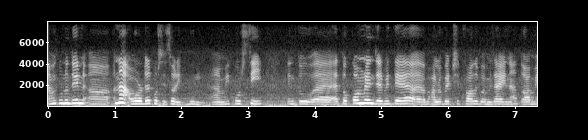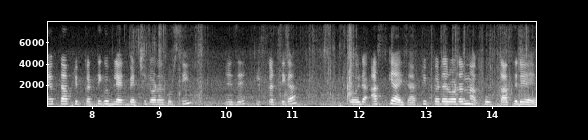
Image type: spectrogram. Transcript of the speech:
আমি কোনো দিন না অর্ডার করছি সরি ভুল। আমি করছি, কিন্তু এত কম রেঞ্জের মধ্যে ভালো বেডশিট পাওয়া যাবে, আমি জানি না। তো আমি একটা ফ্লিপকার্ট থেকে ব্ল্যাক বেডশিট অর্ডার করছি। এই যে ফ্লিপকার্ট থেকে। তো এটা আজকে আইছে, আর ফ্লিপকার্টের অর্ডার না খুব তাড়াতাড়ি আয়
